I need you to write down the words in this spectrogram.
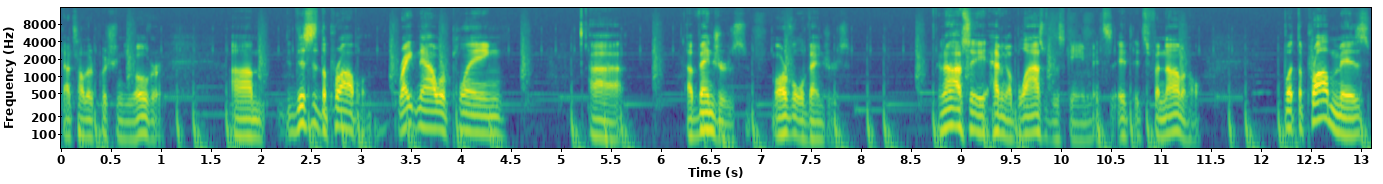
That's how they're pushing you over. Um, this is the problem. Right now, we're playing uh, Avengers, Marvel Avengers. And I'm obviously having a blast with this game. It's it, it's phenomenal. But the problem is,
